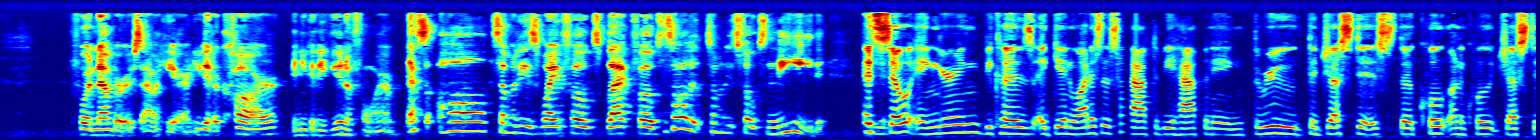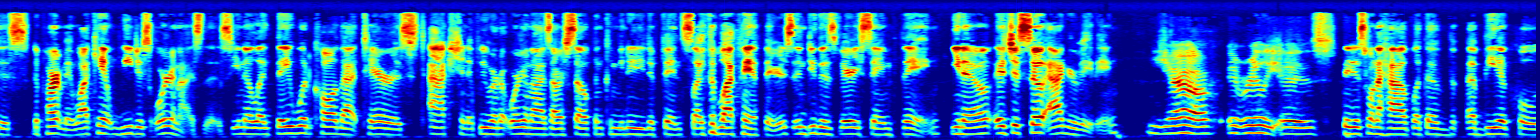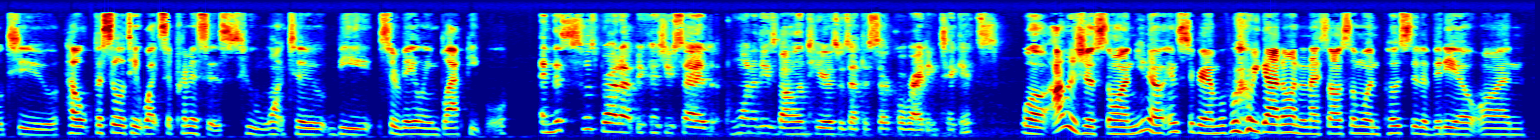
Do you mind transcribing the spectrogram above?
for numbers out here. You get a car and you get a uniform. That's all some of these white folks, black folks, that's all that some of these folks need. It's so angering because again, why does this have to be happening through the justice, the quote unquote justice department? Why can't we just organize this? You know, like they would call that terrorist action if we were to organize ourselves in community defense like the Black Panthers and do this very same thing. You know, it's just so aggravating. Yeah, it really is. They just want to have like a, a vehicle to help facilitate white supremacists who want to be surveilling black people. And this was brought up because you said one of these volunteers was at the circle writing tickets. Well, I was just on, you know, Instagram before we got on and I saw someone posted a video on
